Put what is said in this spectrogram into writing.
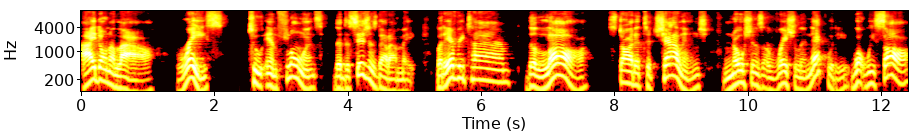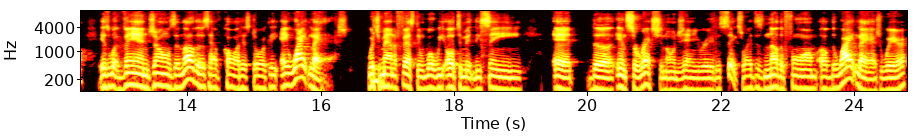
I don't allow race to influence the decisions that I make. But every time the law started to challenge notions of racial inequity, what we saw is what Van Jones and others have called historically a white lash, which mm-hmm. manifests in what we ultimately seen at the insurrection on January the 6th, right? This is another form of the white lash where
